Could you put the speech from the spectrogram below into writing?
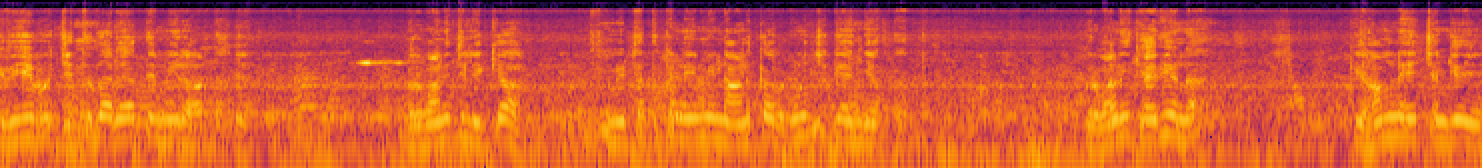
ਗਰੀਬ ਜਿੱਤਦਾ ਰਿਹਾ ਤੇ ਅਮੀਰ ਹਾਰਦਾ ਰਿਹਾ। ਗੁਰਬਾਣੀ 'ਚ ਲਿਖਿਆ ਮਿੱਠਤ ਕਨੀਮੀ ਨਾਨਕਾ ਗੁਣ ਚ ਗਈਆਂ ਤਤ ਗੁਰਬਾਣੀ ਕਹਿ ਰਹੀ ਹੈ ਨਾ ਕਿ ਹਮ ਨਹੀਂ ਚੰਗੇ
